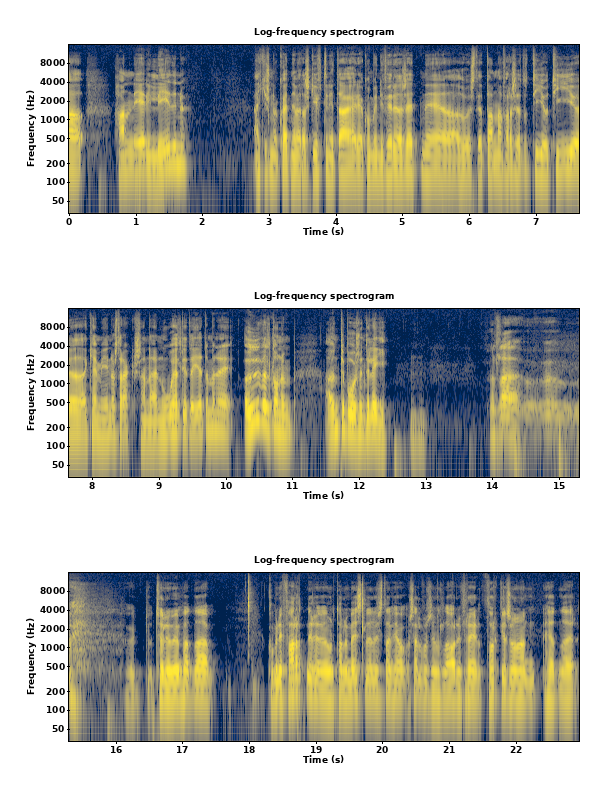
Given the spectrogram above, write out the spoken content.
að hann er í liðinu ekki svona hvernig verða skiptin í dag er ég að koma inn í fyrir það setni eða þú veist, Dan að fara að setja 10 og 10 eða kem ég inn á strax, þannig að nú held ég að ég þetta muni auðveldunum að undirbúa sundi leiki. Mm -hmm. Alltaf tölum við um hérna komin í farnir, við hún tala um meðsliðlistan hjá Selfossin, alltaf Orri Freyr Þorkelsson hann hérna er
